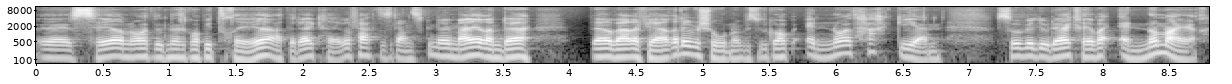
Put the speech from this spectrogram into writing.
eh, ser nå at vi skal opp i tredje, at det krever faktisk ganske mye mer enn det, det å være i fjerdedivisjon. Og hvis du skal opp enda et hakk igjen, så vil jo det kreve enda mer.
